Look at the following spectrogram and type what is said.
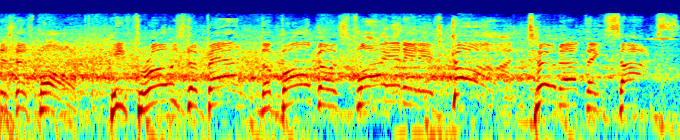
Tim crushes this ball. He throws the bat. The ball goes flying. It is gone. 2 nothing Sox.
